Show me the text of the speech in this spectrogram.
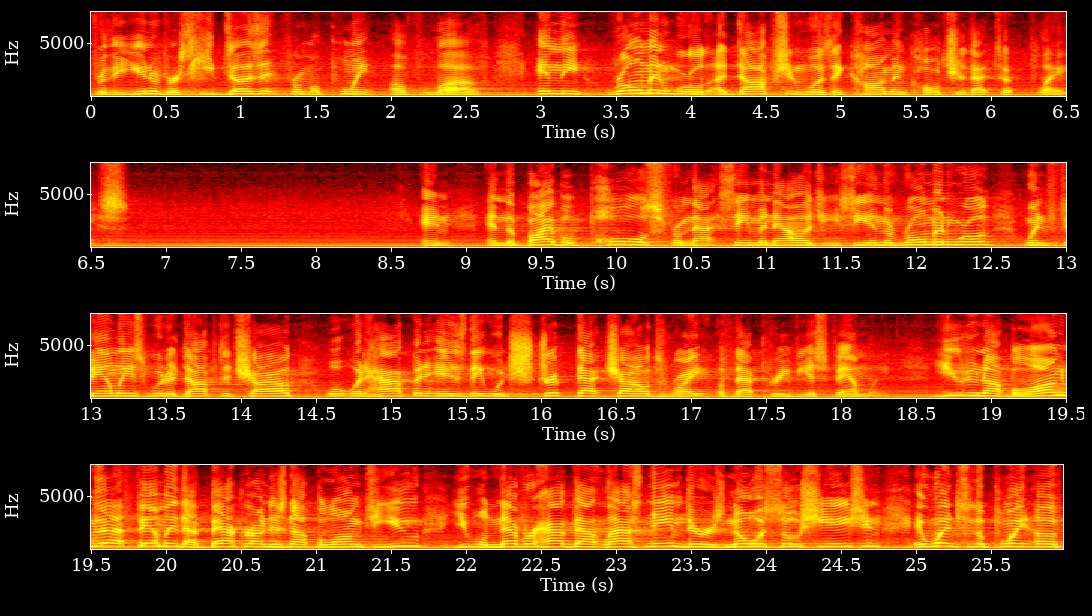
for the universe. He does it from a point of love. In the Roman world, adoption was a common culture that took place. And, and the Bible pulls from that same analogy. See, in the Roman world, when families would adopt a child, what would happen is they would strip that child's right of that previous family. You do not belong to that family. That background does not belong to you. You will never have that last name. There is no association. It went to the point of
